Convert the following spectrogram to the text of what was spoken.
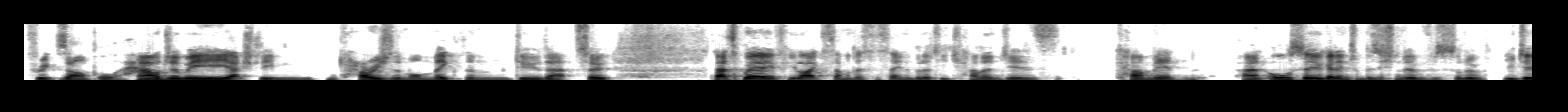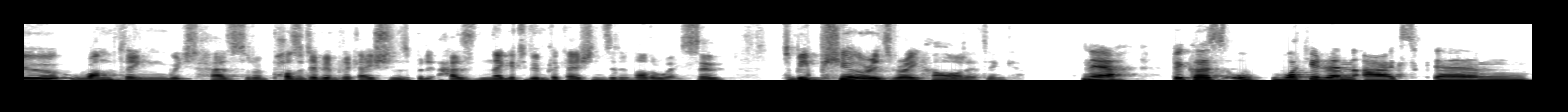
for example. How do we actually encourage them or make them do that? So that's where, if you like, some of the sustainability challenges come in. And also, you get into a position of sort of you do one thing which has sort of positive implications, but it has negative implications in another way. So to be pure is very hard, I think. Yeah, because what you then are um,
